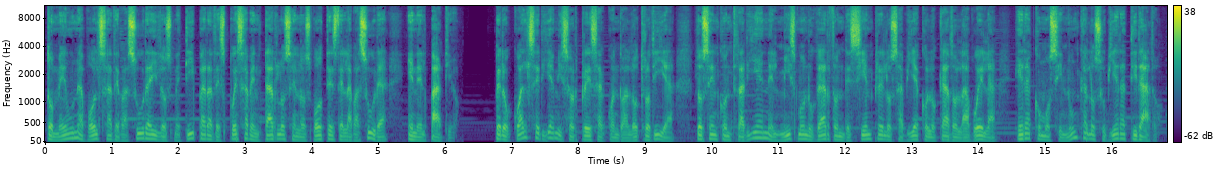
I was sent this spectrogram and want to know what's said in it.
tomé una bolsa de basura y los metí para después aventarlos en los botes de la basura, en el patio. Pero cuál sería mi sorpresa cuando al otro día los encontraría en el mismo lugar donde siempre los había colocado la abuela, era como si nunca los hubiera tirado.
